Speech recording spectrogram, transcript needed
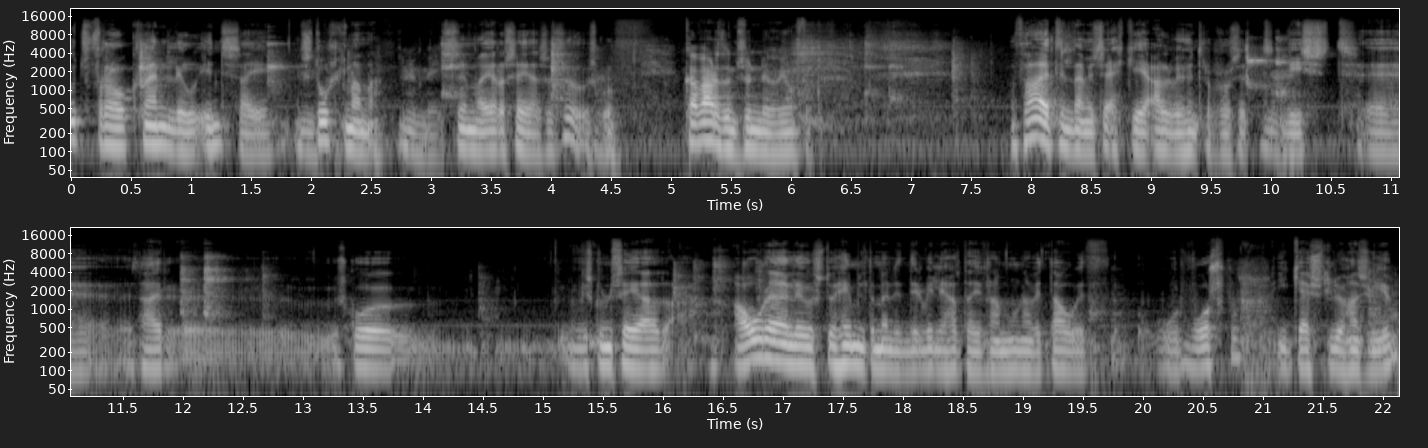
út frá kvenlegu innsæi mm. stúlnana mm. sem að er að segja þess að sögu sko. Hvað varðum Sunniðu Jónsdóttur? Það er til dæmis ekki alveg 100% víst eh, það er eh, sko við skulum segja að áræðilegustu heimildamenninir vilja halda því fram hún hafi dáið úr vorspúl í gæslu hans výjum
